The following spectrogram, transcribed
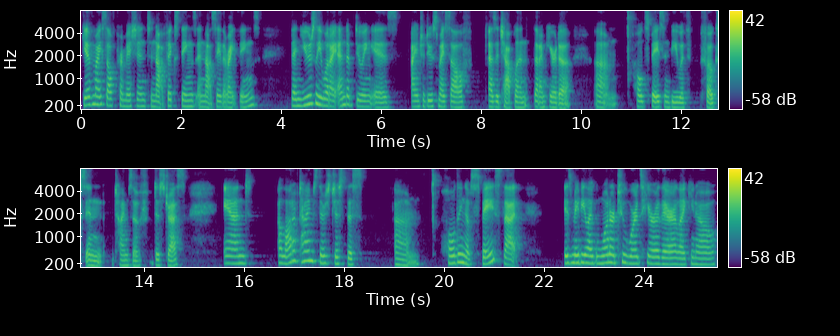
give myself permission to not fix things and not say the right things, then usually what I end up doing is I introduce myself as a chaplain that I'm here to um, hold space and be with folks in times of distress. And a lot of times there's just this um, holding of space that is maybe like one or two words here or there, like, you know,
